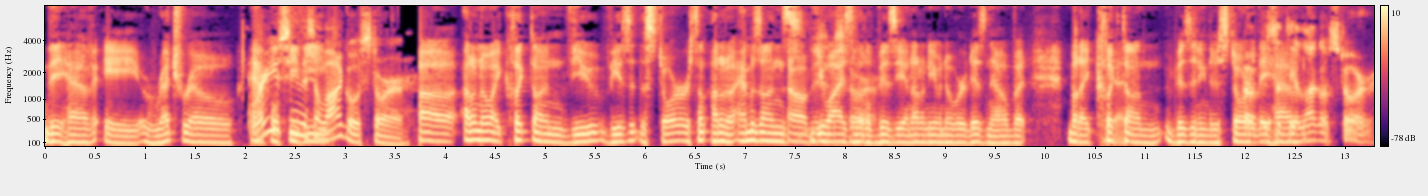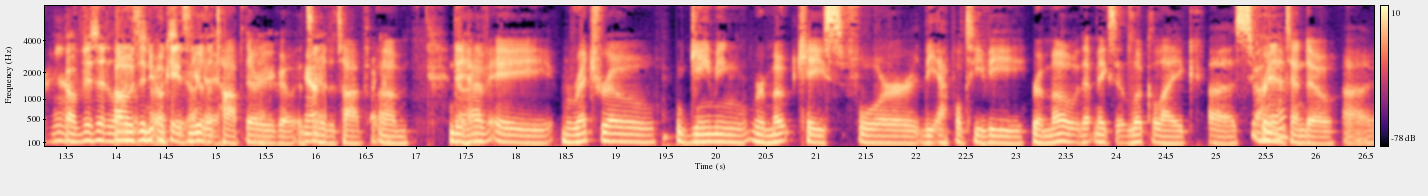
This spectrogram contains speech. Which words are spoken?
they have a retro where are you seeing this Elago store? Uh, I don't know. I clicked on view, visit the store or something. I don't know. Amazon's Oh, UI is a little busy and I don't even know where it is now, but, but I clicked Okay. on visiting their store. Or they visit have, the Lago store. Yeah. Oh, visit. Elago Oh, it's in, store. okay. It's near the top. There Yeah. you go. It's Yeah. near the top. Um, they Got have a retro gaming remote case for the Apple TV remote that makes it look like a Super Oh, yeah? Nintendo uh,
